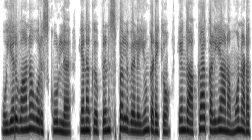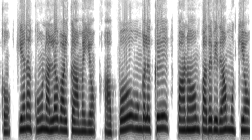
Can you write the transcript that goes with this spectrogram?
உயர்வான ஒரு ஸ்கூல்ல எனக்கு பிரின்சிபல் வேலையும் கிடைக்கும். எங்க அக்கா கல்யாணமும் நடக்கும். எனக்கும் நல்ல வாழ்க்கை அமையும். அப்போ உங்களுக்கு பணம் பதவிதான் முக்கியம்.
